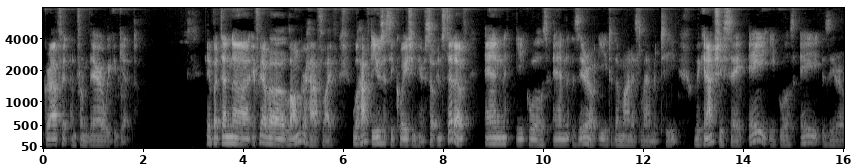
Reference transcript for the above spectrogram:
graph it, and from there we could get it. Okay, but then uh, if we have a longer half-life, we'll have to use this equation here. So instead of n equals n0 e to the minus lambda t, we can actually say a equals a0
